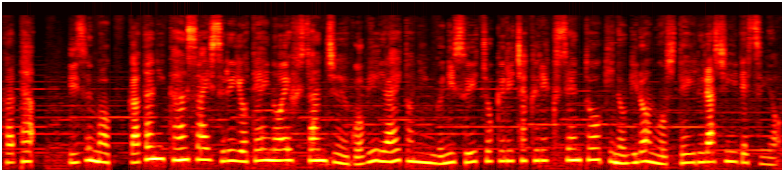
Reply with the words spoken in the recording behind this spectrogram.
型、出雲、型に関西する予定の F35B ライトニングに垂直離着陸戦闘機の議論をしているらしいですよ。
